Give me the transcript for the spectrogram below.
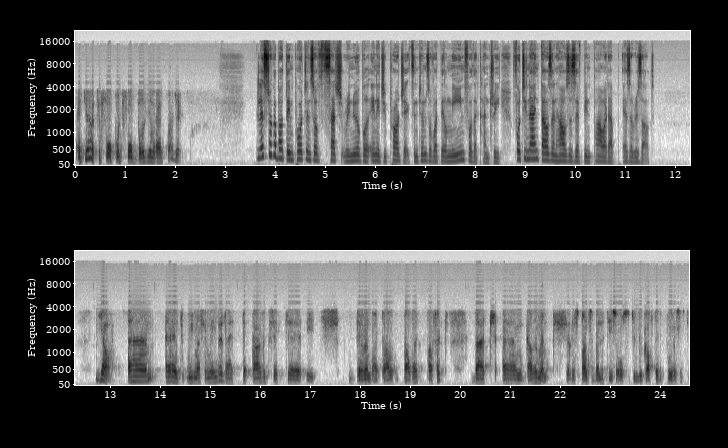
And yeah, it's a 4.4 billion rand project. Let's talk about the importance of such renewable energy projects in terms of what they'll mean for the country. 49,000 houses have been powered up as a result. Yeah, um, and we must remember that the private sector is driven by profit, profit but um, government responsibility is also to look after the poorest of the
